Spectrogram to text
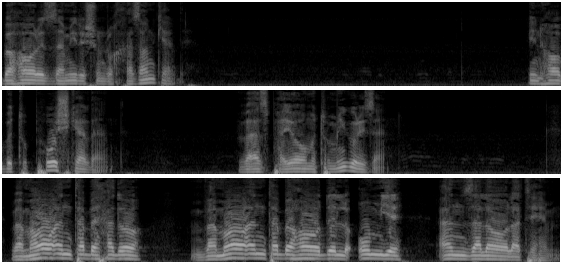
بهار زمیرشون رو خزان کرده. اینها به تو پشت کردند و از پیام تو میگریزند. و ما انت به هدا و ما انت به هادل امی ان زلالتهم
